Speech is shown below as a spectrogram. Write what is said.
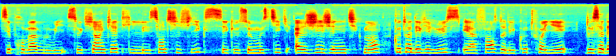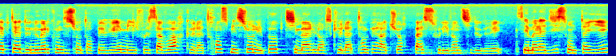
C'est probable, oui. Ce qui inquiète les scientifiques, c'est que ce moustique agit génétiquement, côtoie des virus et à force de les côtoyer, de s'adapter à de nouvelles conditions tempérées, mais il faut savoir que la transmission n'est pas optimale lorsque la température passe sous les 26 degrés. Ces maladies sont taillées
